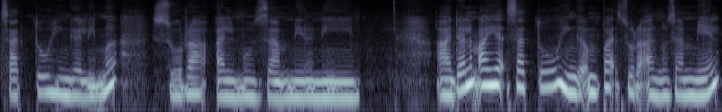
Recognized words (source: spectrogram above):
1 hingga 5 surah Al-Muzammil ni. Uh, dalam ayat 1 hingga 4 surah Al-Muzammil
